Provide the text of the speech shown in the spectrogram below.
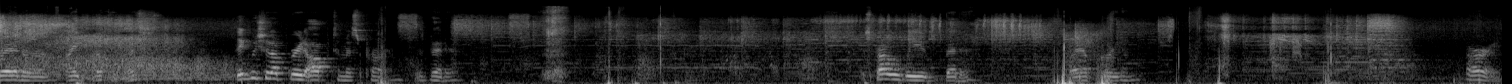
Red or... I, okay. I think we should upgrade Optimus Prime. It's better. It's probably better if I upgrade him. Alright.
